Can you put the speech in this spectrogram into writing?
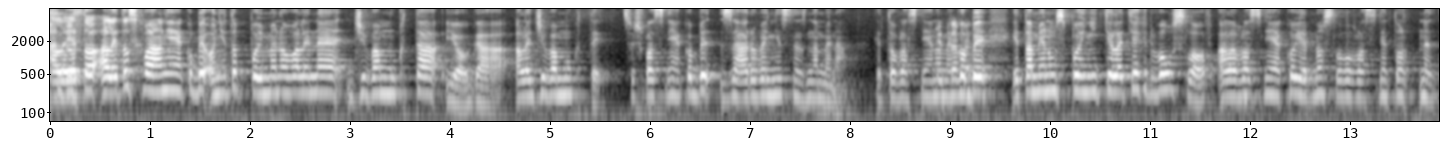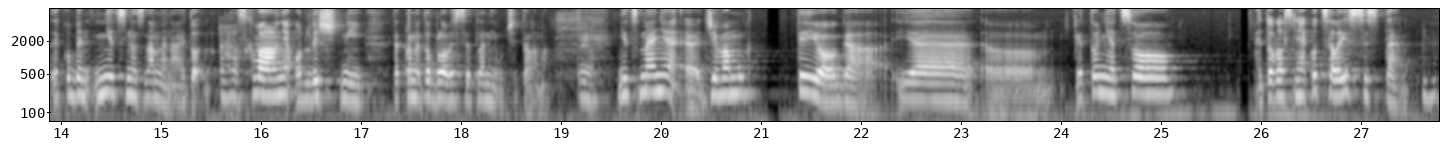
ale, je to, ale je to schválně, jakoby oni to pojmenovali ne Jiva Mukta yoga, ale Jiva Mukti, což vlastně jakoby zároveň nic neznamená. Je to vlastně jenom, je tam, jakoby, je... je tam jenom spojení těle těch dvou slov, ale vlastně jako jedno slovo vlastně to ne, jakoby nic neznamená. Je to Aha. schválně odlišný. Takhle mi to bylo vysvětlené učitelema. Jo. Nicméně eh, Jivamukti yoga je, eh, je to něco, je to vlastně jako celý systém. Mhm.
